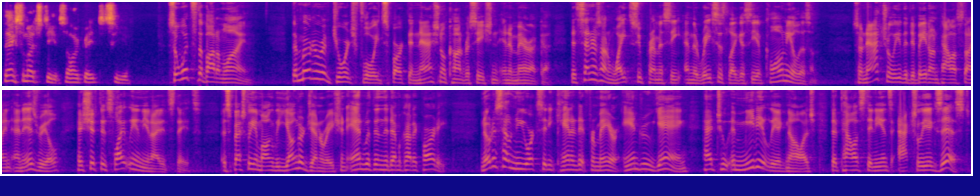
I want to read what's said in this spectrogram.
Thanks so much, Steve. It's always great to see you. So, what's the bottom line? The murder of George Floyd sparked a national conversation in America that centers on white supremacy and the racist legacy of colonialism. So, naturally, the debate on Palestine and Israel has shifted slightly in the United States, especially among the younger generation and within the Democratic Party. Notice how New York City candidate for mayor Andrew Yang had to immediately acknowledge that Palestinians actually exist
